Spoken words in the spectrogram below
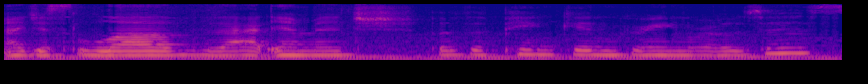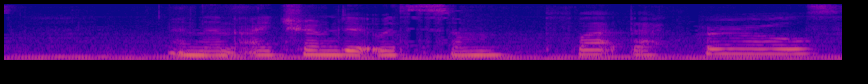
I just love that image of the pink and green roses. And then I trimmed it with some flat back pearls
